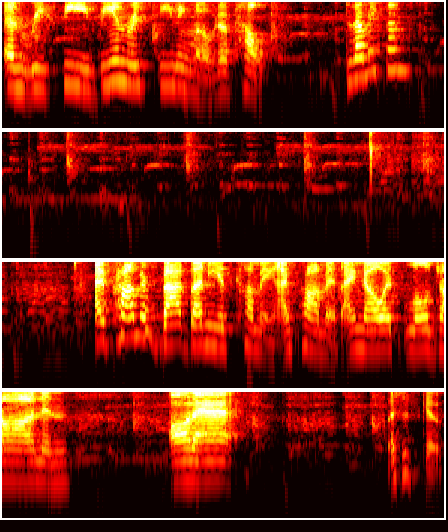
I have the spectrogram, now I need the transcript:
and receive, be in receiving mode of help. Does that make sense? I promise Bad Bunny is coming. I promise. I know it's Lil Jon and all that. Let's just skip.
